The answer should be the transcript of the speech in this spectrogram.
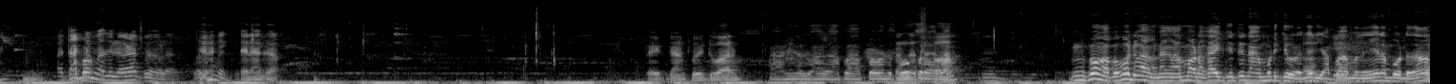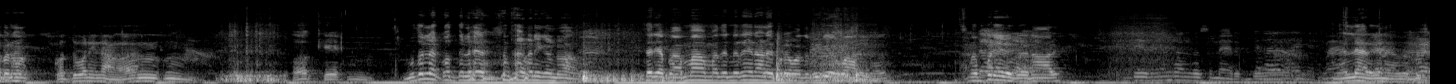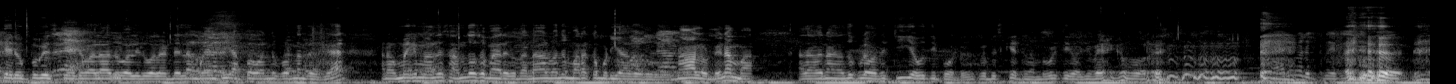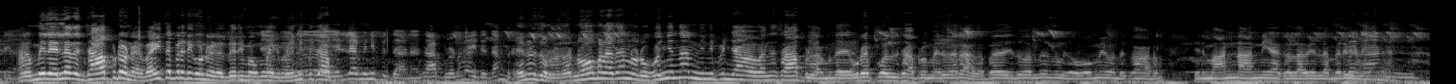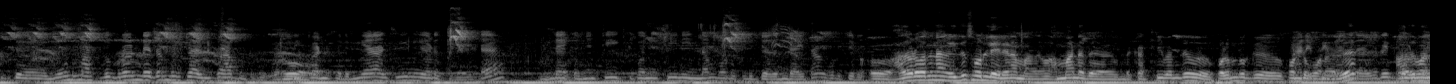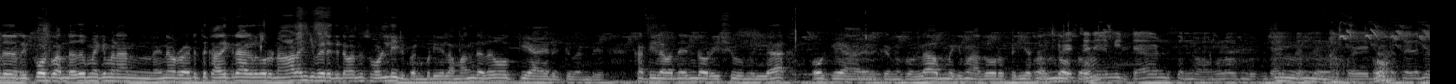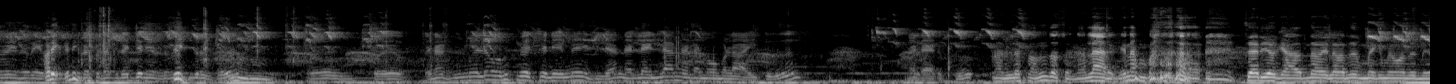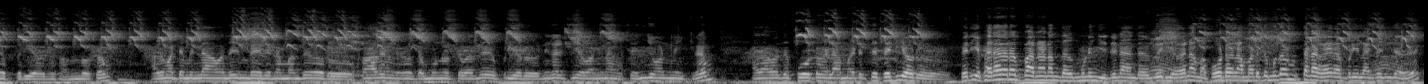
தட்டுங்க அதில் விளக்குறதோட எனக்கா? ரைட் நான் போயிட்டு வரேன். ஆ நீங்கள் வாங்க. அப்பா அப்பா வந்து. போகிறாரா ம் போங்க அப்பா போட்டு வாங்க. நாங்கள் அம்மாவோட காய்ச்சிட்டு நாங்கள் முடிச்சு விடுறோம் சரி அப்பா வந்து நேரம் போட்டு தான் அப்போ நான் கொத்து பண்ணினாங்க. ம் ம். ஓகே ம். முதல்ல கொத்துல தவணி கொண்டு வாங்க. சரி அப்போ அம்மா வந்து நிறைய நாள் அப்புறம் வந்து வீடியோ பாருங்க. எப்படி இருக்கு நாள்? இதுவும் இருக்கு. நல்லா இருக்கு பிஸ்கெட் உப்பு பிஸ்கெட் வலை அது வலி இது வலன்ட்டு எல்லாம் வேண்டி அப்போ வந்து கொண்டு வந்திருக்கேன். ஆனால் உண்மைக்குமே வந்து சந்தோஷமாக இருக்குது அந்த நாள் வந்து மறக்க முடியாத ஒரு நாள் உண்டு. நம்ம அதாவது நான் அதுக்குள்ளே வந்து டீயை ஊற்றி போட்டு பிஸ்கெட் நம்ம பிடிச்சி வச்சு வேக போகிறேன். ஆனால் உண்மையில எல்லாத்தையும் சாப்பிடணும் வயிற்ற பிரட்டி கொண்டு வரது தெரியுமா உண்மைக்கு இனிப்பு சாப்பிட எல்லாம் இனிப்பு தானே? சாப்பிடணும் வயிற்று தான் பிறகு. என்ன சொல்றது? நார்மலாக தான் ஒரு கொஞ்சம் தான் இனிப்பு வந்து சாப்பிடலாம். இந்த உரைப்பல் சாப்பிட்ற மாதிரி வராது. அப்போ இது வந்து எங்களுக்கு ரொம்பவே வந்து காணும் இனிமே அண்ணா அண்ணியாக்கள் அவை எல்லாம் மாதிரி மூணு மாசத்துக்கு ரெண்டு தான் சொல்லி நான் சீனி இந்த கொஞ்சம் டீக்கு கொஞ்சம் சீனி தான் போட்டு குடிச்சது இந்த தான் குடிச்சிருக்கோம் ஓ அதோட வந்து நாங்கள் இது சொல்லல நம்ம அம்மாண்ட இந்த கட்டி வந்து கொழும்புக்கு கொண்டு போனது. அது வந்து ரிப்போர்ட் வந்தது. உண்மைக்குமே நான் என்னோட எடுத்து கதைக்கிறார்கள் ஒரு நாலஞ்சு பேர்கிட்ட வந்து சொல்லியிருப்பேன். இப்படி எல்லாம் வந்தது ஓகே ஆயிருக்குதுண்டு கட்டியில் வந்து எந்த ஒரு இஷ்யூவும் இல்லை. ஓகே ஆயிருக்குன்னு சொல்ல. உண்மைக்குமே அது ஒரு பெரிய சந்தோஷம். எனக்கு உண்மையில ஒரு பிரச்சனையுமே இல்லை. நல்லா எல்லாம் நல்லா நார்மலாக ஆயிட்டுது நல்லா இருக்கு. நல்ல சந்தோஷம். நல்லா இருக்கு. நம்ம சரி ஓகே அந்த வகையில் வந்து உண்மைக்குமே வந்து மிகப்பெரிய ஒரு சந்தோஷம். அது மட்டும் இல்லாமல் வந்து இந்த இது நம்ம வந்து ஒரு காதல் நிறுவனத்தை முன்னிட்டு வந்து இப்படி ஒரு நிகழ்ச்சியை வந்து நாங்கள் செஞ்சு கொண்டு நிற்கிறோம் அதாவது ஃபோட்டோ எல்லாம் எடுத்து பெரிய ஒரு பெரிய பரபரப்பாக நடந்த முடிஞ்சிட்டு நான் அந்த வீடியோவை நம்ம ஃபோட்டோ எல்லாம் எடுத்து முதல் தடவை அப்படிலாம் செஞ்சது.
